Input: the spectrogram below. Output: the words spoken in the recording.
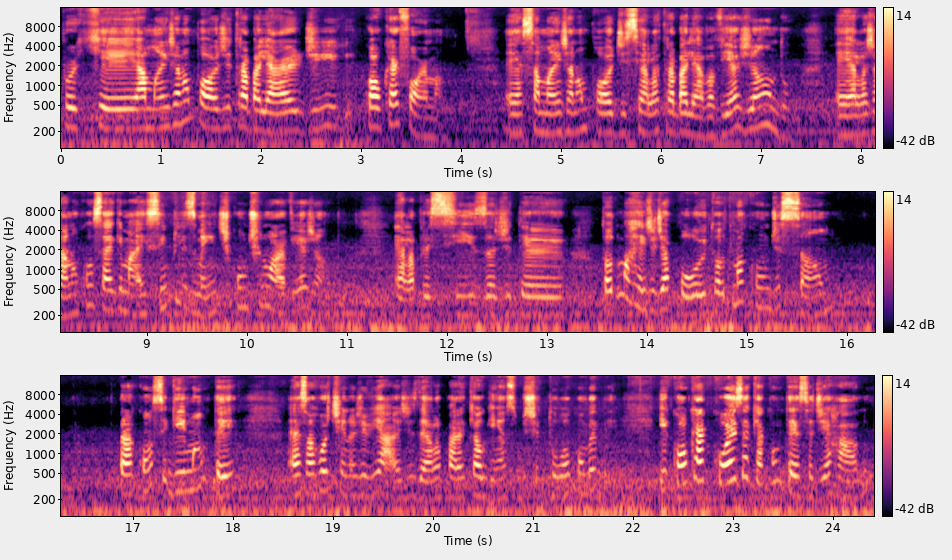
porque a mãe já não pode trabalhar de qualquer forma. Essa mãe já não pode, se ela trabalhava viajando, ela já não consegue mais simplesmente continuar viajando. Ela precisa de ter toda uma rede de apoio, toda uma condição para conseguir manter essa rotina de viagens dela para que alguém a substitua com o bebê. E qualquer coisa que aconteça de errado,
